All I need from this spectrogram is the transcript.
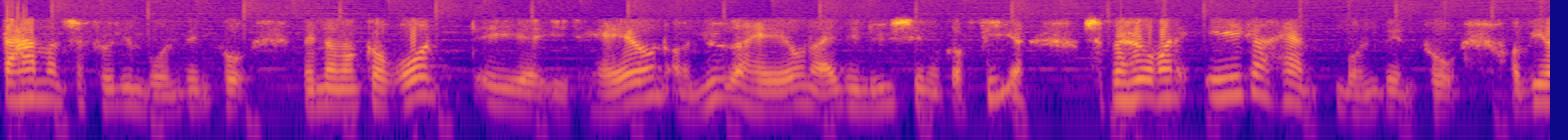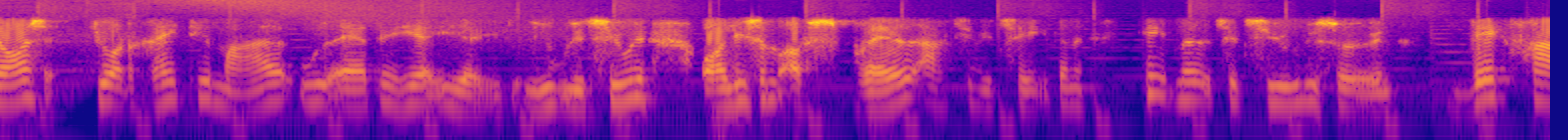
der har man selvfølgelig mundbind på. Men når man går rundt i, i haven og nyder haven og alle de nye scenografier, så behøver man ikke at have mundbind på. Og vi har også gjort rigtig meget ud af det her i, i, i juli Tivoli, og ligesom at sprede aktiviteterne helt ned til Tivolisøen, væk fra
